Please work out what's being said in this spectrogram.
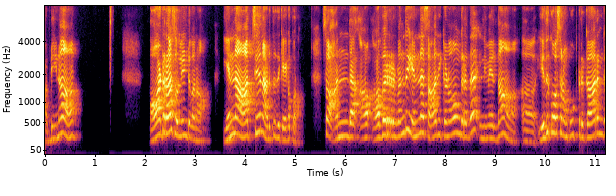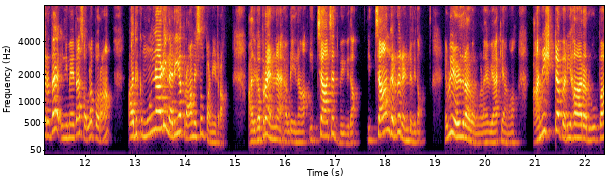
அப்படின்னா ஆர்டரா சொல்லிட்டு வரோம் என்ன ஆச்சுன்னு அடுத்தது கேட்க போறோம் சோ அந்த அ- அவர் வந்து என்ன சாதிக்கணுங்கிறத இனிமேல் தான் அஹ், எதுக்கோசரம் கூப்பிட்டுருக்காருங்கிறத இனிமேல் தான் சொல்ல போறான். அதுக்கு முன்னாடி நிறைய ப்ராமிஸும் பண்ணிடுறான். அதுக்கப்புறம் என்ன அப்படின்னா இச்சாச்ச த்விவிதம். இச்சாங்கிறது ரெண்டு விதம். எப்படி எழுதுறாரு பாருங்களேன் வியாக்கியானம்? அனிஷ்ட பரிகார ரூபா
